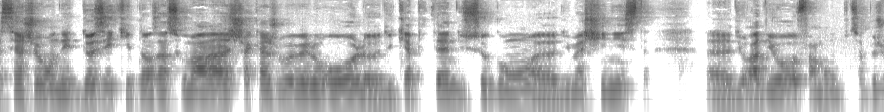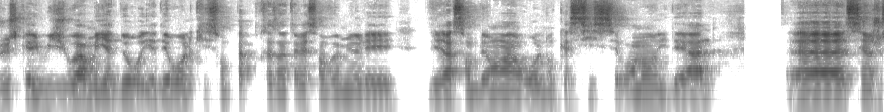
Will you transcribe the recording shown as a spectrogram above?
c'est un jeu où on est deux équipes dans un sous-marin, chacun joue avec le rôle du capitaine, du second, du machiniste, du radio. Enfin bon, ça peut jouer jusqu'à 8 joueurs, mais il y, y a des rôles qui sont pas très intéressants. Vaut mieux les, les assembler en un rôle. Donc à 6, c'est vraiment idéal. Euh, c'est un jeu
